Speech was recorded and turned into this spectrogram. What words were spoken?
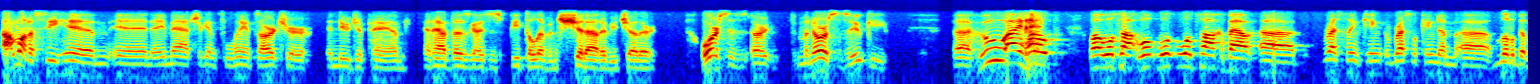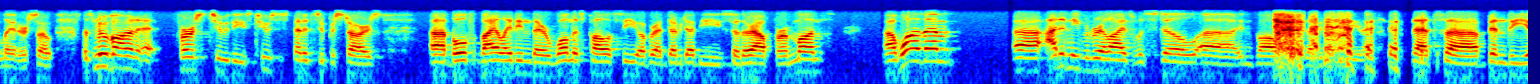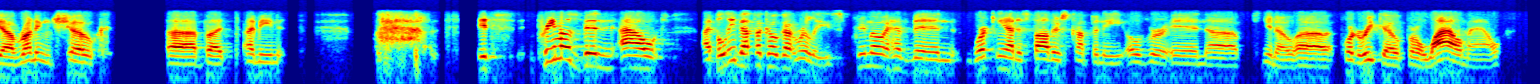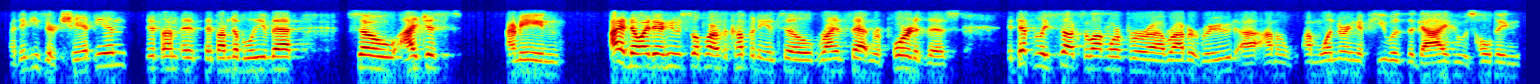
I want to see him in a match against Lance Archer in New Japan and have those guys just beat the living shit out of each other, or or Minoru Suzuki, uh, who I hope. Well, we'll talk. We'll we'll, we'll talk about uh, Wrestling King, Wrestle Kingdom uh, a little bit later. So let's move on first to these two suspended superstars, uh, both violating their wellness policy over at WWE. So they're out for a month. Uh, one of them, uh, I didn't even realize was still uh, involved in WWE. That's uh, been the uh, running joke. Uh, but I mean, it's Primo's been out. I believe Epico got released. Primo has been working at his father's company over in uh, you know uh, Puerto Rico for a while now. I think he's their champion, if I'm if, if I'm to believe that. So I just, I mean, I had no idea he was still part of the company until Ryan Satin reported this. It definitely sucks a lot more for uh, Robert Roode. Uh, I'm a, I'm wondering if he was the guy who was holding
